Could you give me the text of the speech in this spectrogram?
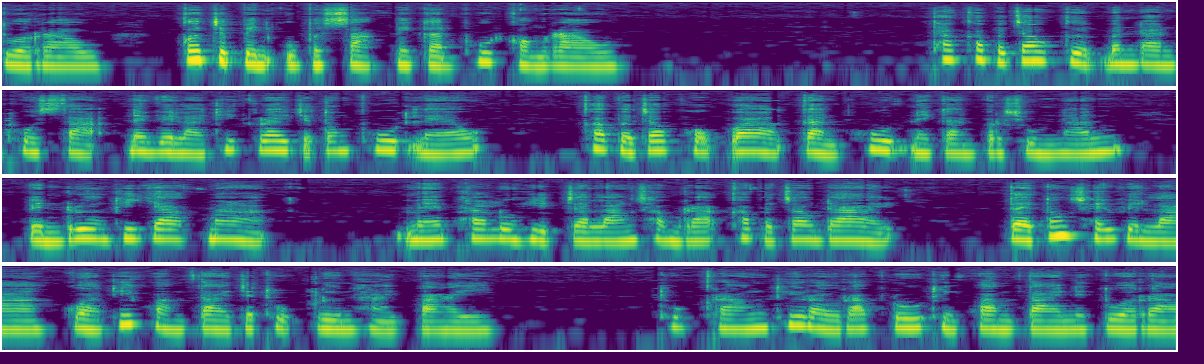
ตัวเรา ก็จะเป็นอุปสรรคในการพูดของเรา ถ้าข้าพเจ้าเกิดบันดาลโทสะในเวลาที่ใกล้จะต้องพูดแล้ว ข้าพเจ้าพบว่าการพูดในการประชุมนั้น เป็นเรื่องที่ยากมาก แม้พระโลหิตจะล้างชำระข้าพเจ้าได้แต่ต้องใช้เวลากว่าที่ความตายจะถูกกลืนหายไป ทุกครั้งที่เรารับรู้ถึงความตายในตัวเรา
